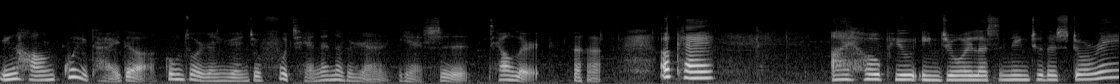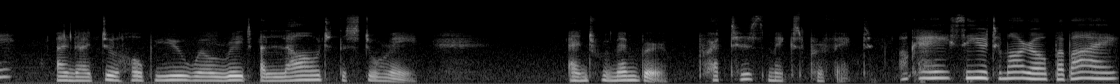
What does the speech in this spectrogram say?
银行柜台的工作人员就付钱的那个人也是 teller。OK。I hope you enjoy listening to the story, and I do hope you will read aloud the story. And remember, practice makes perfect. Okay, see you tomorrow. Bye bye.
